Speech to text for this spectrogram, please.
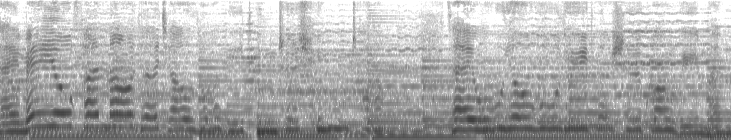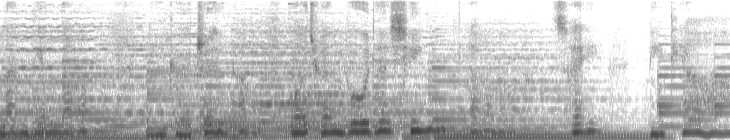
在没有烦恼的角落里停止寻找。在无忧无虑的时光里慢慢变老，你可知道我全部的心跳随你跳？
